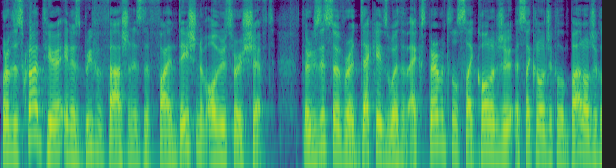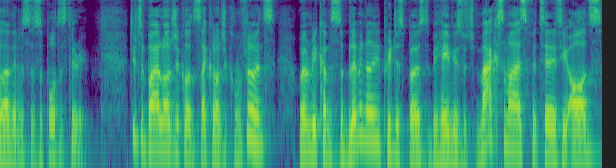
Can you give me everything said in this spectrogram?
What I've described here in as brief a fashion is the foundation of ovulatory shift. There exists over a decade's worth of experimental psychology, uh, psychological and biological evidence to support this theory. Due to biological and psychological influence, women become subliminally predisposed to behaviors which maximize fertility odds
